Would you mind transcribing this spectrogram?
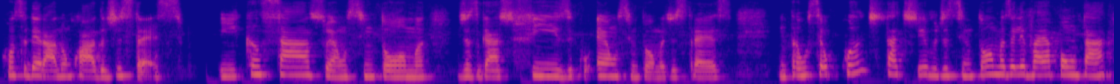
considerado um quadro de estresse. E cansaço é um sintoma, desgaste físico é um sintoma de estresse. Então, o seu quantitativo de sintomas ele vai apontar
